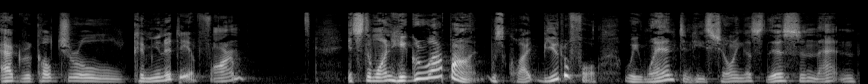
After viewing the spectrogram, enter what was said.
agricultural community, a farm. It's the one he grew up on. It was quite beautiful. We went, and he's showing us this and that and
